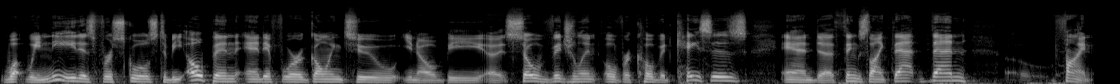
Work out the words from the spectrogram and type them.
what we need is for schools to be open and if we're going to you know be uh, so vigilant over covid cases and uh, things like that then uh, fine.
